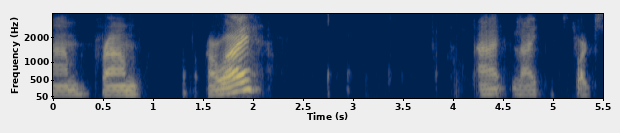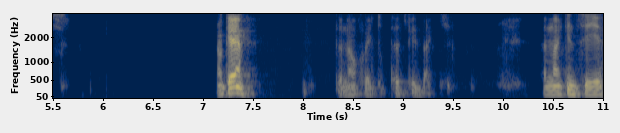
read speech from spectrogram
I'm from Norway. I like sports. Okay, then I'll click test feedback. And I can see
